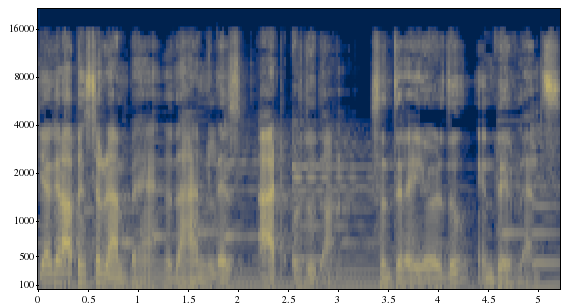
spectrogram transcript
یا اگر آپ انسٹاگرام پہ ہیں تو the handle is at Urdu Daan سنتے رہیے اردو ان ویو لینس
